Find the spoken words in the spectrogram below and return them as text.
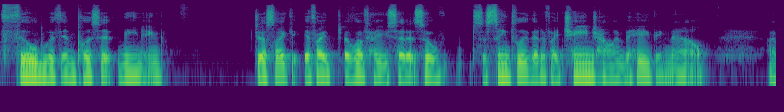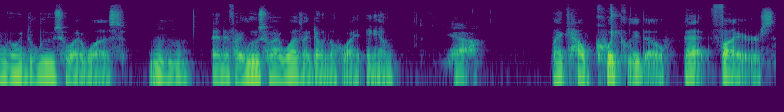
filled with implicit meaning. Just like if I, I loved how you said it so succinctly that if I change how I'm behaving now, I'm going to lose who I was. Mm-hmm. And if I lose who I was, I don't know who I am. Yeah. Like how quickly, though, that fires.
